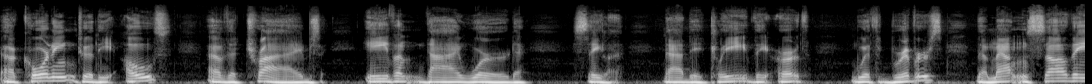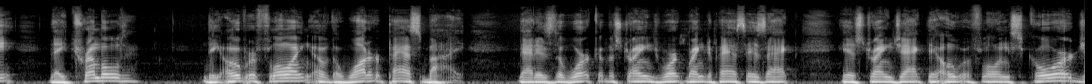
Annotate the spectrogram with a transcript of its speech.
according to the oath of the tribes, even thy word, Selah. Thou did cleave the earth with rivers. The mountains saw thee, they trembled. The overflowing of the water passed by. That is the work of a strange work, bring to pass his act. His strange act, the overflowing scourge,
